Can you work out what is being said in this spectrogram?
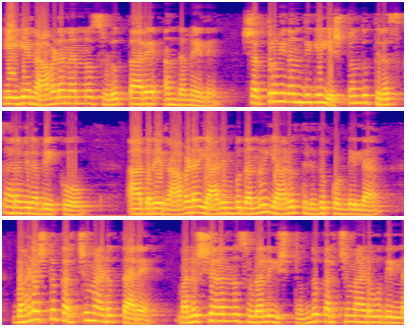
ಹೇಗೆ ರಾವಣನನ್ನು ಸುಡುತ್ತಾರೆ ಅಂದ ಮೇಲೆ ಶತ್ರುವಿನೊಂದಿಗೆ ಎಷ್ಟೊಂದು ತಿರಸ್ಕಾರವಿರಬೇಕು? ಆದರೆ ರಾವಣ ಯಾರೆಂಬುದನ್ನು ಯಾರೂ ತಿಳಿದುಕೊಂಡಿಲ್ಲ. ಬಹಳಷ್ಟು ಖರ್ಚು ಮಾಡುತ್ತಾರೆ. ಮನುಷ್ಯರನ್ನು ಸುಡಲು ಇಷ್ಟೊಂದು ಖರ್ಚು ಮಾಡುವುದಿಲ್ಲ.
